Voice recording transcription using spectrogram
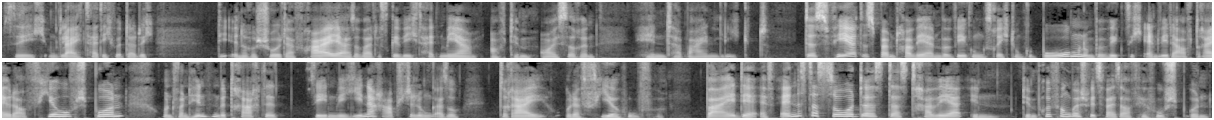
sich und gleichzeitig wird dadurch die innere Schulter frei, also weil das Gewicht halt mehr auf dem äußeren Hinterbein liegt. Das Pferd ist beim Travers in Bewegungsrichtung gebogen und bewegt sich entweder auf drei oder auf vier Hufspuren und von hinten betrachtet sehen wir je nach Abstellung also drei oder vier Hufe. Bei der FN ist das so, dass das Travers in den Prüfungen beispielsweise auf vier Hufspuren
